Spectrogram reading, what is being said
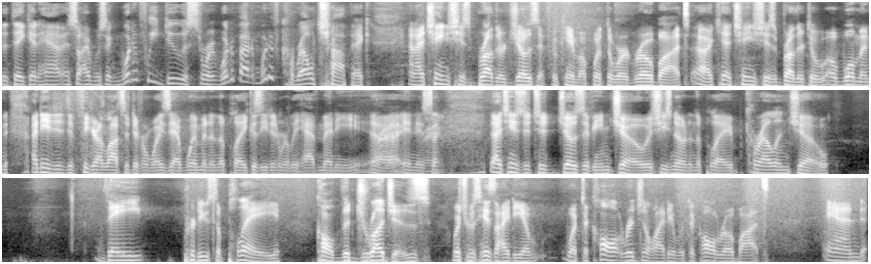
that they could have. And so I was like, what if we do a story? What about what if Karel Čapek and I changed his brother Joseph, who came up with the word robot. Uh, I changed his brother to a woman. I needed to figure out lots of different ways to have women in the play because he didn't really have many uh, Right, in his. right. I changed it to Josephine Joe, as she's known in the play. Karel and Joe they produce a play called The Drudges, which was his idea what to call original idea what to call robots. And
